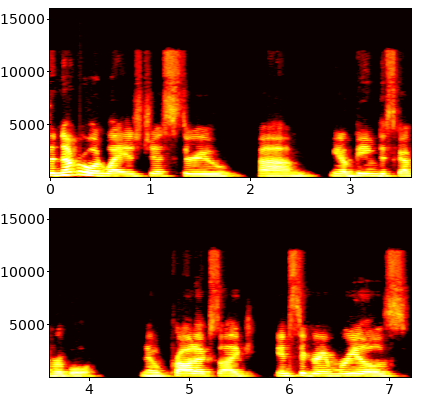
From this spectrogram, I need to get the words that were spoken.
the number one way is just through um, you know being discoverable. You know products like Instagram Reels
